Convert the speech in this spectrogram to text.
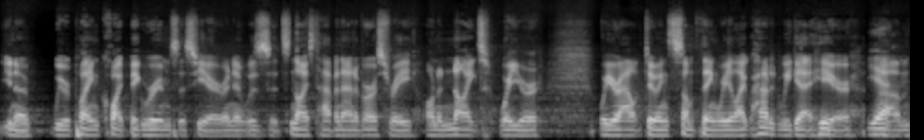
you know we were playing quite big rooms this year, and it was it's nice to have an anniversary on a night where you're where you're out doing something where you're like, how did we get here? Yeah.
